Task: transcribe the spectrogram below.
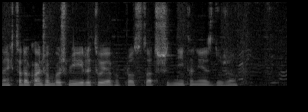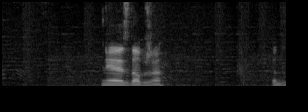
No niech to dokończą, bo już mnie irytuje po prostu, a 3 dni to nie jest dużo. Nie jest dobrze. Będę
